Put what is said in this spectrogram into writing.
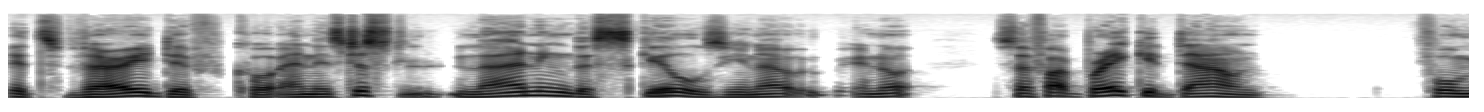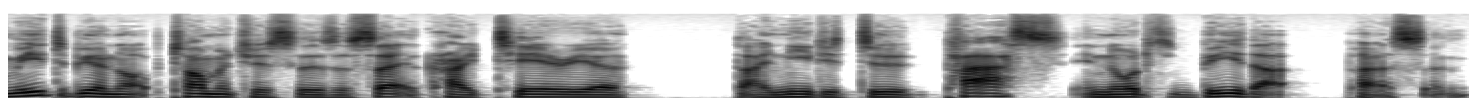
It's very difficult, and it's just learning the skills. You know, you know. So if I break it down, for me to be an optometrist, there's a certain criteria that I needed to pass in order to be that person.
